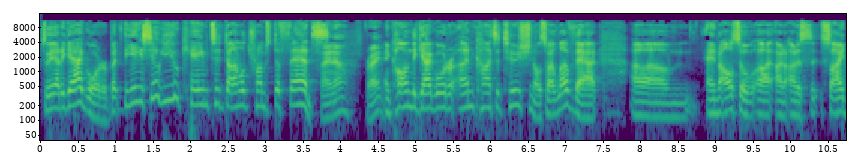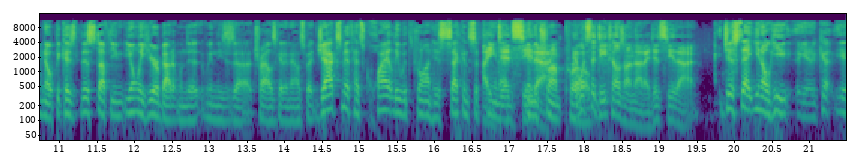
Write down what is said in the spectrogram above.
So they had a gag order, but the ACLU came to Donald Trump's defense. I know, right? And calling the gag order unconstitutional. So I love that. Um, and also uh, on, on, a side note, because this stuff you, you, only hear about it when the when these uh, trials get announced. But Jack Smith has quietly withdrawn his second subpoena I did see in that. the Trump probe. what's the details on that? I did see that just that you know he you know,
